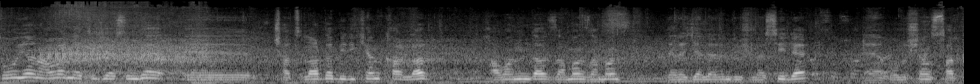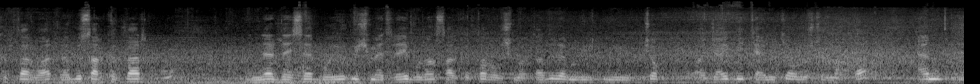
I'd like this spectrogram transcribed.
Soğuyan hava neticesinde e, çatılarda biriken karlar havanın da zaman zaman derecelerin düşmesiyle e, oluşan sarkıtlar var ve bu sarkıtlar neredeyse boyu 3 metreyi bulan sarkıtlar oluşmaktadır ve çok acayip bir tehlike oluşturmakta. Hem e,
